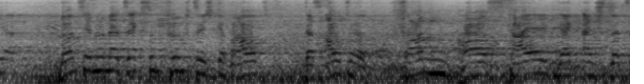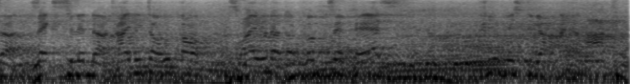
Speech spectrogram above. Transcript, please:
Hier 1956 gebaut. Das Auto von Horst Keil, direkt ein Spritzer, 6 Zylinder, 3 Liter Hubraum, 215 PS. Viel wichtiger, eine Atem.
